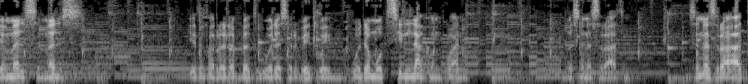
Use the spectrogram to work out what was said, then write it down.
የመልስ መልስ። የተፈረደበት ወደ እስር ቤት ወይም ወደ ሞት ሲላክ እንኳን በሥነ ሥርዓት ነው። ሥነ ሥርዓት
